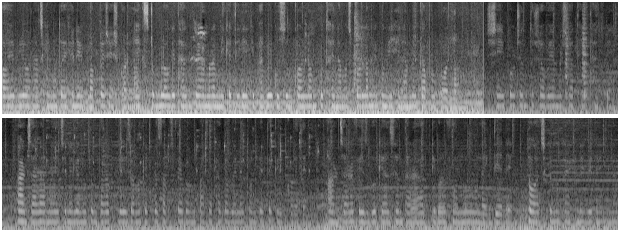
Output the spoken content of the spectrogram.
তো এভরিওয়ান আজকের মতো এখানে ব্লগটা শেষ করলাম। নেক্সট ব্লগে থাকবে আমরা মিকাতে গিয়ে কীভাবে গোসল করলাম, কোথায় নামাজ পড়লাম এবং হেরামের কাপড় পরলাম। সেই পর্যন্ত সবাই আমার সাথেই থাকবে। আর যারা আমার এই চ্যানেলে নতুন, তারা প্লিজ আমাকে একটা সাবস্ক্রাইব এবং পাশে থাকা বেল আইকনটিতে ক্লিক করে দেন। আর যারা ফেসবুকে আছেন, তারা একটি করে ফলো ও লাইক দিয়ে দেন। তো আজকের মতো এখানে বিদায় নিলাম।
